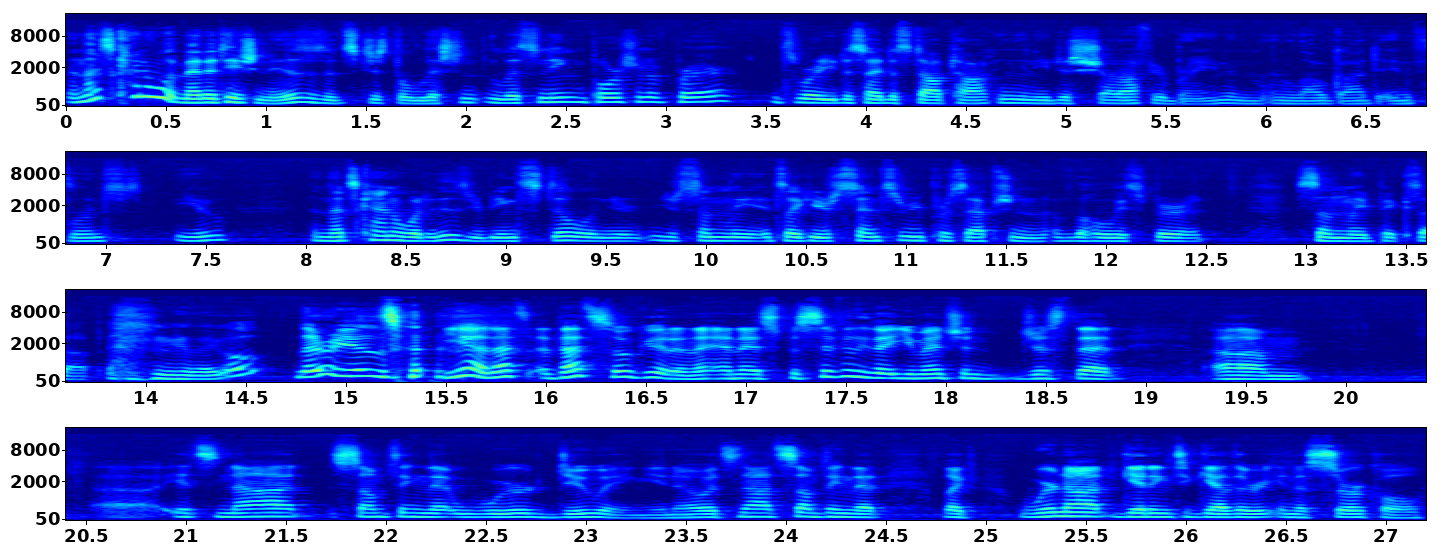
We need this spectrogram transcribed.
and that's kind of what meditation is. is It's just the listen listening portion of prayer. It's where you decide to stop talking and you just shut off your brain and, and allow God to influence you. And that's kind of what it is. You're being still, and you're you're suddenly. It's like your sensory perception of the Holy Spirit suddenly picks up, and you're like, oh, there he is. yeah, that's that's so good, and and specifically that you mentioned just that um, uh, it's not something that we're doing. You know, it's not something that like we're not getting together in a circle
